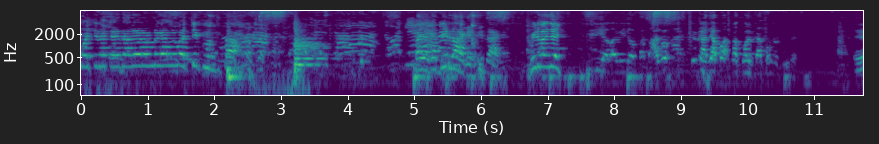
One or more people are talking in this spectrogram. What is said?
కొట్టినట్టయితే అదే రెండు గళ్ళు వచ్చి భయ్య బీడి తాగే బీడి తాగే. వీడి పని చేయి ఏ?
